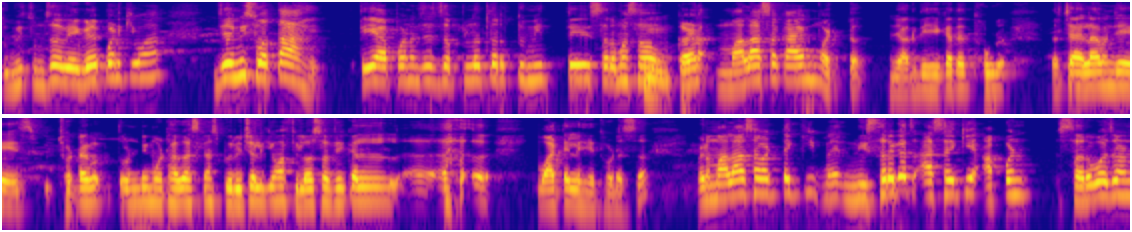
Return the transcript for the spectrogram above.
तुम्ही तुमचं वेगळेपण किंवा जे मी स्वतः आहे ते आपण जे जपलं तर तुम्ही ते सर्वसम कारण मला असं कायम वाटतं म्हणजे अगदी हे काय थोडं तर चायला म्हणजे छोटा तोंडी मोठा गस किंवा स्पिरिच्युअल किंवा फिलॉसॉफिकल वाटेल हे थोडस. पण मला असं वाटतं की निसर्गच असं आहे की आपण सर्वजण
